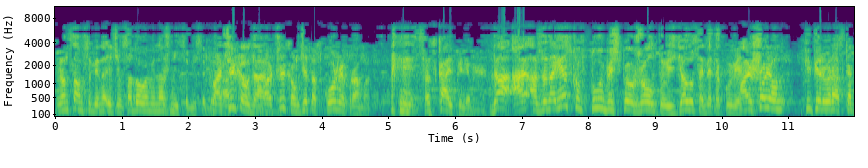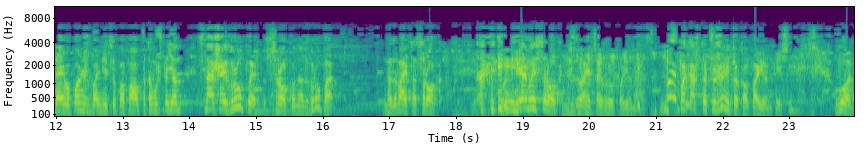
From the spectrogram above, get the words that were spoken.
И он сам себе этими садовыми ножницами себе. Почикал, да. Почикал где-то с кожей прямо. Со скальпелем. Да, а, а занавеску в клубе спер желтую и сделал себе такую вещь. А еще я он первый раз, когда его, помнишь, в больницу попал, потому что он с нашей группы, срок у нас группа, называется срок. Вот, первый срок называется группой у нас. Мы пока что чужие только поем песни. Вот.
